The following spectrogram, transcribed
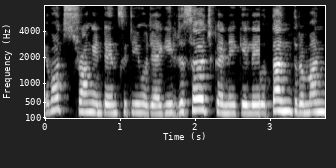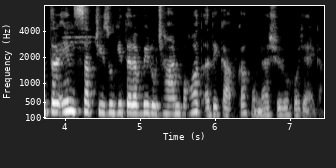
या बहुत स्ट्रांग इंटेंसिटी हो जाएगी। रिसर्च करने के लिए तंत्र, मंत्र, इन सब चीज़ों की तरफ़ भी रुझान बहुत अधिक आपका होना शुरू हो जाएगा।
